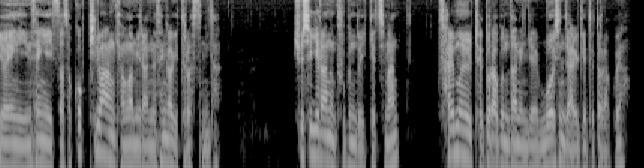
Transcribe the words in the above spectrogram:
여행이 인생에 있어서 꼭 필요한 경험이라는 생각이 들었습니다. 휴식이라는 부분도 있겠지만 삶을 되돌아본다는 게 무엇인지 알게 되더라고요.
